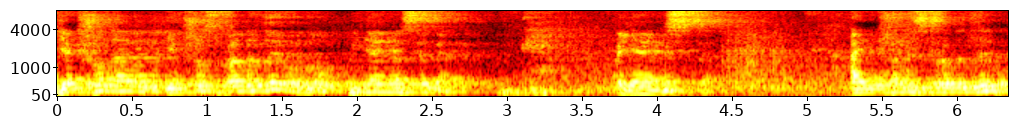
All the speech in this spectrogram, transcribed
якщо навіть, якщо справедливо, ну, пеняй на себе. Пеняй на себе. А якщо несправедливо,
